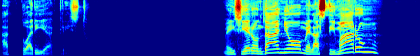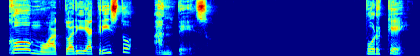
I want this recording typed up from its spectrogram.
actuaría Cristo? Me hicieron daño, me lastimaron. ¿Cómo actuaría Cristo ante eso? ¿Por qué?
